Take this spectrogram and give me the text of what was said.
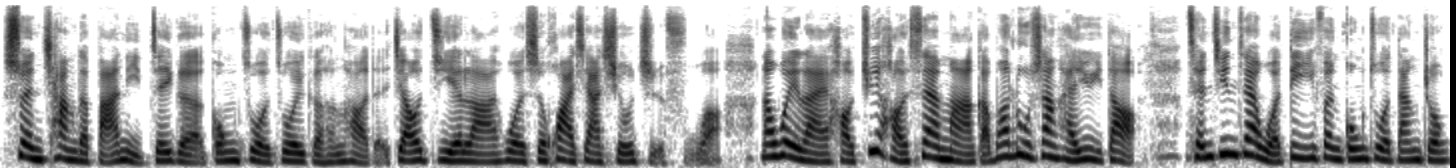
顺畅的把你这个工作做一个很好的交接啦，或者是画下休止符啊。那未来好聚好散嘛，搞不好路上还遇到。曾经在我第一份工作当中，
